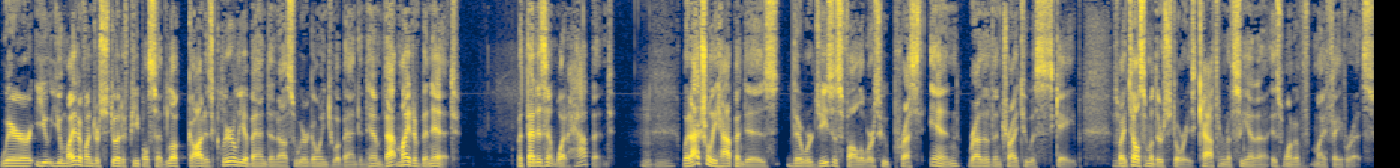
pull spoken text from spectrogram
where you you might have understood if people said, "Look, God has clearly abandoned us; we're going to abandon Him," that might have been it. But that isn't what happened. Mm-hmm. What actually happened is there were Jesus followers who pressed in rather than try to escape. So mm-hmm. I mm. tell some of their stories. Catherine of Siena is one of my favorites.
